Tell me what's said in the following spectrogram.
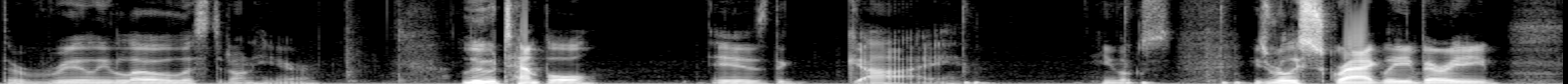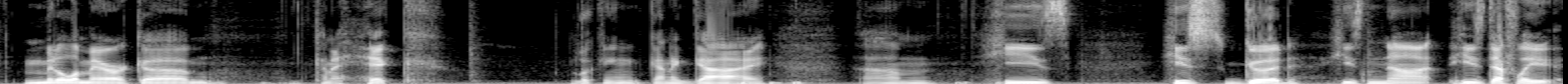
They're really low listed on here. Lew Temple is the guy. He looks. He's really scraggly, very middle America, kind of hick looking kind of guy. Um, he's he's good. He's not. He's definitely.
